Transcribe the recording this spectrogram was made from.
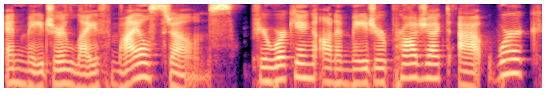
and major life milestones. If you're working on a major project at work,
